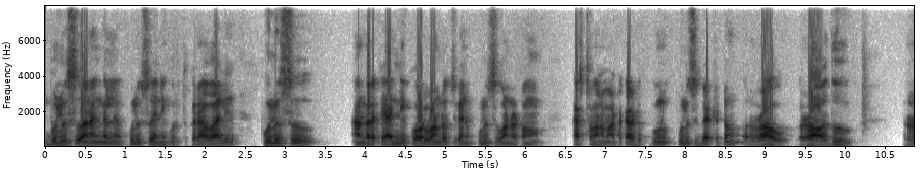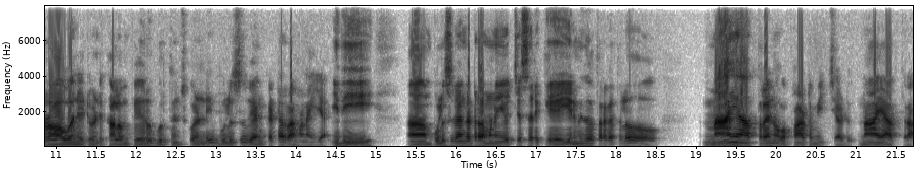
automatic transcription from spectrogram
బులుసు అనగలనే పులుసు అని గుర్తుకు రావాలి. పులుసు అందరికి అన్ని కూరలు ఉండొచ్చు కానీ పులుసు వండటం కష్టం అనమాట కాబట్టి పులుసు పెట్టడం రావు రాదు. రావు అనేటువంటి కలం పేరు గుర్తుంచుకోండి. బులుసు వెంకట రమణయ్య ఇది బులుసు వెంకట రమణయ్య వచ్చేసరికి ఎనిమిదో తరగతిలో నాయాత్ర అని ఒక పాఠం ఇచ్చాడు. నాయాత్ర.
